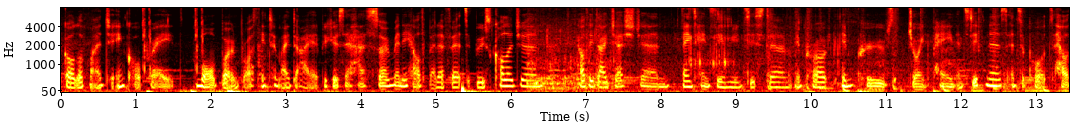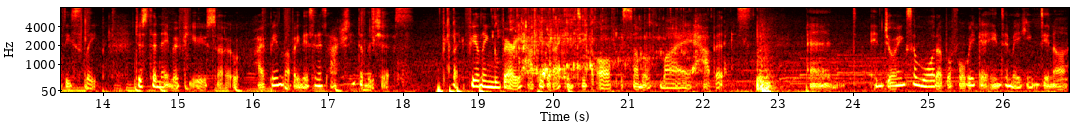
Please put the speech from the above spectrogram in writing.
A goal of mine to incorporate more bone broth into my diet because it has so many health benefits. It boosts collagen, healthy digestion, maintains the immune system, impro- improves joint pain and stiffness, and supports healthy sleep, just to name a few. So I've been loving this and it's actually delicious. I feel like feeling very happy that I can tick off some of my habits and enjoying some water before we get into making dinner.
